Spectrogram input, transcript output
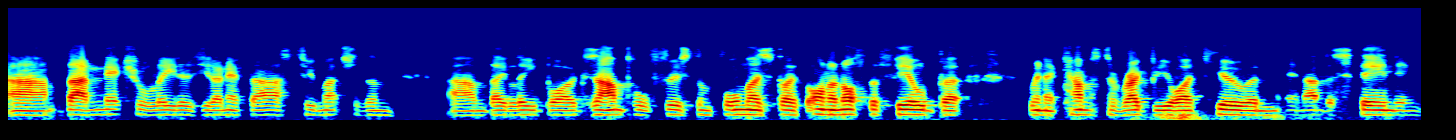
um, they're natural leaders. You don't have to ask too much of them. Um, they lead by example first and foremost, both on and off the field. But when it comes to rugby IQ and, and understanding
